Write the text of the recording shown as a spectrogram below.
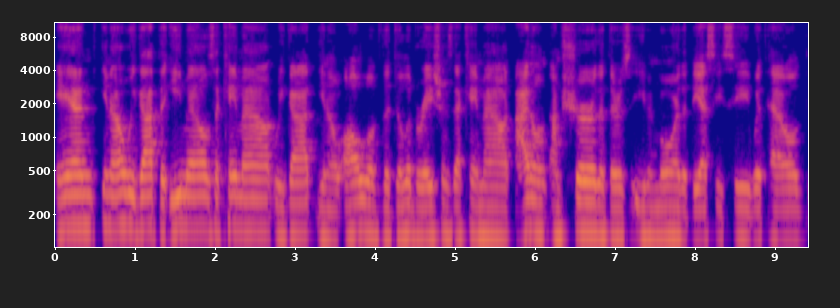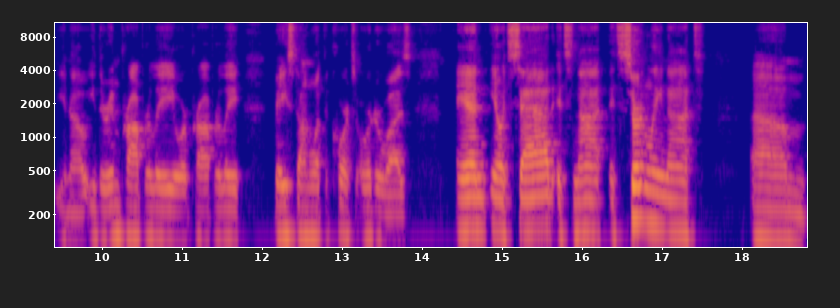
And you know, we got the emails that came out. We got you know all of the deliberations that came out. I don't. I'm sure that there's even more that the SEC withheld. You know, either improperly or properly, based on what the court's order was. And you know, it's sad. It's not. It's certainly not. Um,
